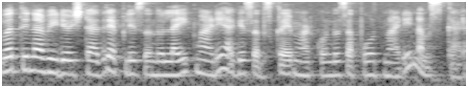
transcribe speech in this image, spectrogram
ಇವತ್ತಿನ ವೀಡಿಯೋ ಇಷ್ಟ ಆದರೆ ಪ್ಲೀಸ್ ಒಂದು ಲೈಕ್ ಮಾಡಿ, ಹಾಗೆ ಸಬ್ಸ್ಕ್ರೈಬ್ ಮಾಡಿಕೊಂಡು ಸಪೋರ್ಟ್ ಮಾಡಿ. ನಮಸ್ಕಾರ.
